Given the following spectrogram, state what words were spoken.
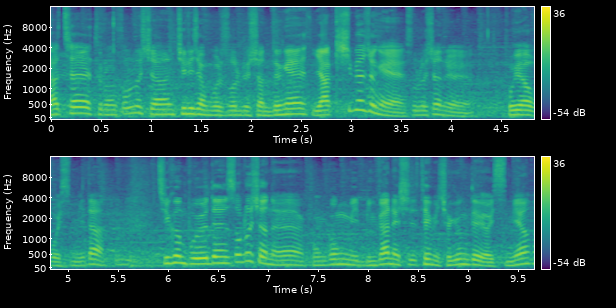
자체 드론 솔루션, 지리 정보 솔루션 등의 약 10여 종의 솔루션을 보유하고 있습니다. 지금 보유된 솔루션은 공공 및 민간의 시스템이 적용되어 있으며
